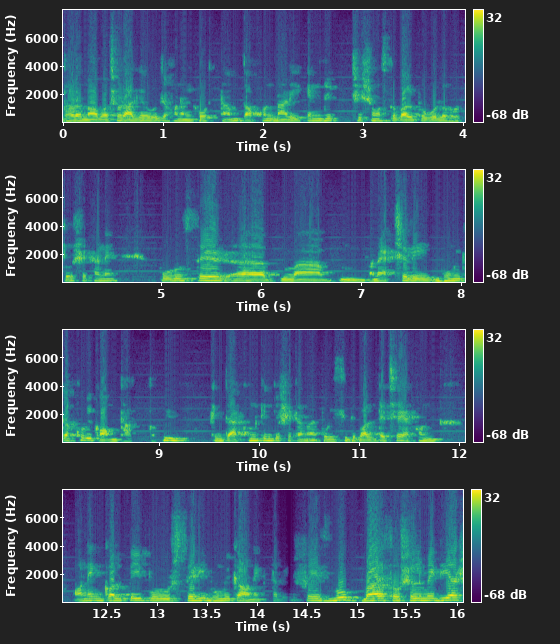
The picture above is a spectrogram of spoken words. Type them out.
ধরো ন বছর আগেও যখন আমি করতাম তখন নারী কেন্দ্রিক যে সমস্ত গল্পগুলো হতো সেখানে পুরুষদের মানে অ্যাকচুয়ালি ভূমিকা খুবই কম থাকতো। কিন্তু এখন কিন্তু সেটা নয় পরিস্থিতি পাল্টেছে এখন অনেক গল্পেই পুরুষদেরই ভূমিকা অনেকটা বেশি। ফেসবুক বা সোশ্যাল মিডিয়ার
